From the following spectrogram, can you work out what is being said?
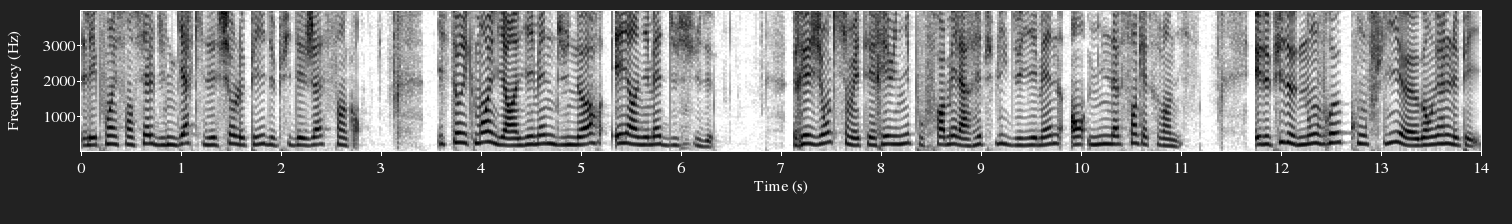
les points essentiels d'une guerre qui déchire le pays depuis déjà 5 ans. Historiquement, il y a un Yémen du Nord et un Yémen du Sud. Régions qui ont été réunies pour former la République du Yémen en 1990. Et depuis, de nombreux conflits gangrènent le pays.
